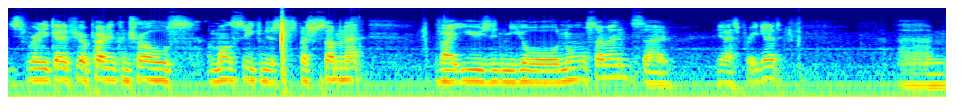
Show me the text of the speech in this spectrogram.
it's really good if your opponent controls a monster, you can just special summon it without using your normal summon. So, yeah, it's pretty good. Um,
